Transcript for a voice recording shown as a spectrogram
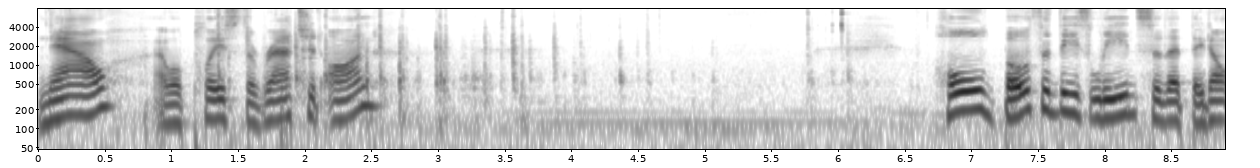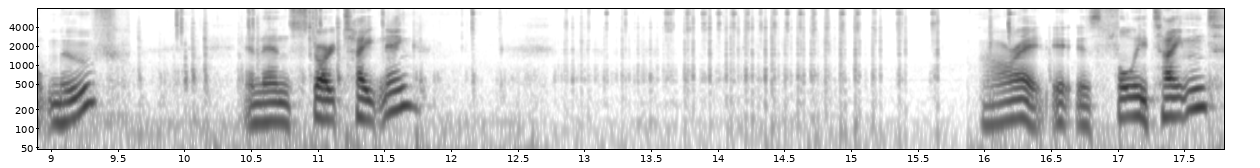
Now I will place the ratchet on. Hold both of these leads so that they don't move and then start tightening. All right, it is fully tightened.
